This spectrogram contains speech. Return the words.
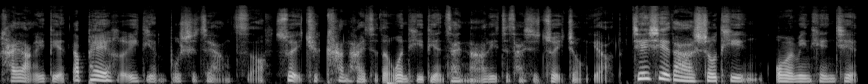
开朗一点、要配合一点，不是这样子哦。所以去看孩子的问题点在哪里，这才是最重要的。谢谢大家收听，我们明天见。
